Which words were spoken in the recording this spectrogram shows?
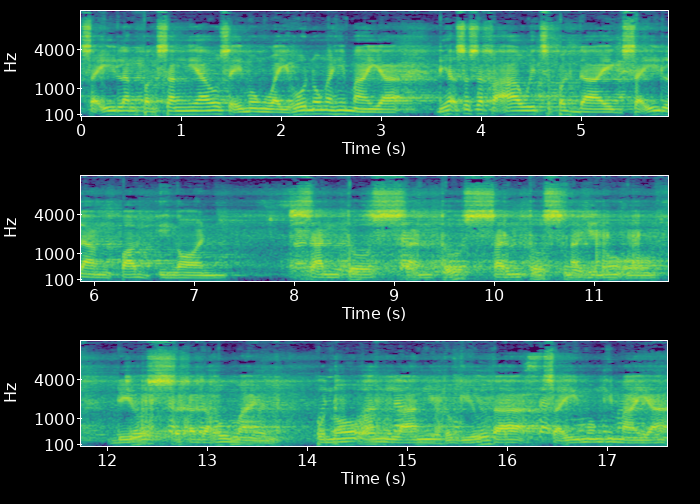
sa ilang pagsangyaw sa imong wayhuno nga himaya diha sa sa kaawit sa pagdaig sa ilang pag-ingon. Santos Santos Santos nga Ginoo Dios sa kagahuman puno ang langit ug yuta sa imong himaya.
